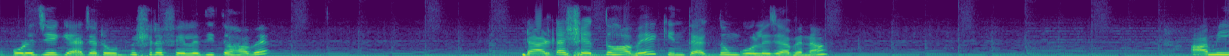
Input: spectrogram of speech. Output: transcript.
উপরে যে গ্যাজাটা উঠবে সেটা ফেলে দিতে হবে। ডালটা সেদ্ধ হবে, কিন্তু একদম গলে যাবে না। আমি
